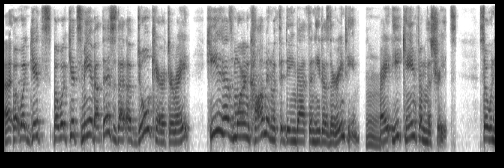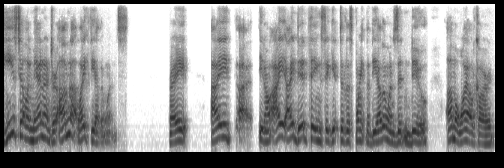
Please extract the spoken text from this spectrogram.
Uh, But what gets but what gets me about this is that Abdul character, right? He has more in common with the Dingbats than he does the Green Team, mm. right? He came from the streets. So when he's telling Manhunter, I'm not like the other ones, right? I, uh, you know, I I did things to get to this point that the other ones didn't do. I'm a wild card.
